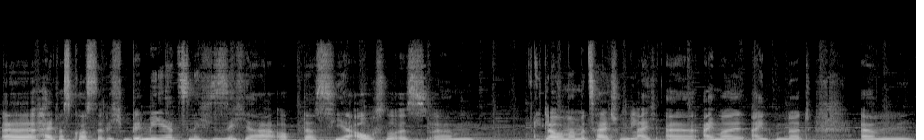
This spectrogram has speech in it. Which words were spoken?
äh, halt was kostet. Ich bin mir jetzt nicht sicher, ob das hier auch so ist. Ähm, ich glaube, man bezahlt schon gleich äh, einmal 100 ähm,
